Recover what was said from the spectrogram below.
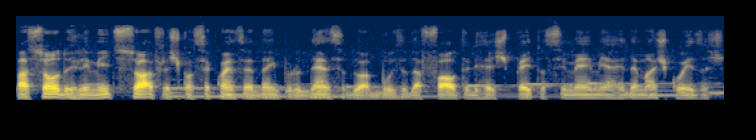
Passou dos limites, sofre as consequências da imprudência, do abuso e da falta de respeito a si mesmo e às demais coisas.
